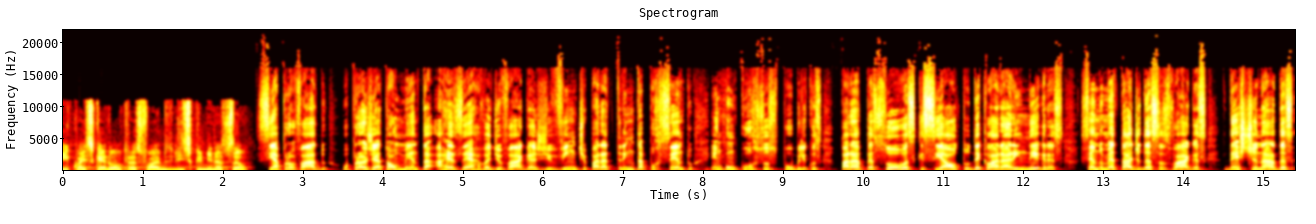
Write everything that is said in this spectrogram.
e quaisquer outras formas de discriminação. Se aprovado, o projeto aumenta a reserva de vagas de 20 para 30% em concursos públicos públicos para pessoas que se autodeclararem negras, sendo metade dessas vagas destinadas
